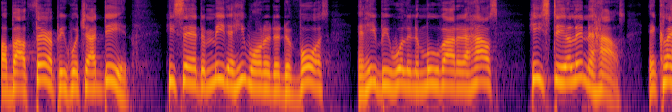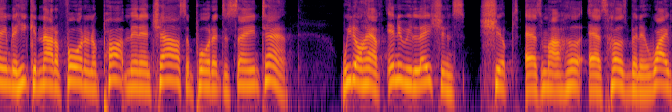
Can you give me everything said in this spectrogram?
about therapy, which I did. He said to me that he wanted a divorce and he'd be willing to move out of the house. He's still in the house and claimed that he could not afford an apartment and child support at the same time. We don't have any relationships as my hu- as husband and wife.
